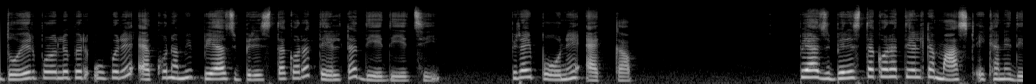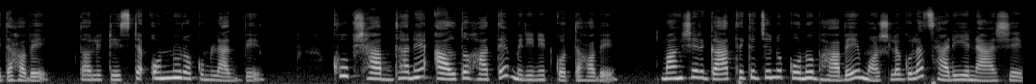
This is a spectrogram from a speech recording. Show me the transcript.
দইয়ের প্রলেপের উপরে এখন আমি পেঁয়াজ বেরেস্তা করা তেলটা দিয়ে দিয়েছি। প্রায় পৌনে এক কাপ। পেঁয়াজ বেরেস্তা করা তেলটা মাস্ট এখানে দিতে হবে। তাহলে টেস্টটা অন্য রকম লাগবে। খুব সাবধানে আলতো হাতে মেরিনেট করতে হবে। মাংসের গা থেকে যেন কোনোভাবে মশলাগুলো ছাড়িয়ে না আসে।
